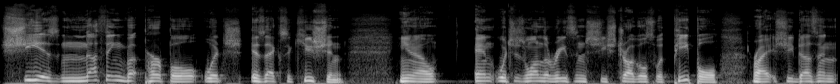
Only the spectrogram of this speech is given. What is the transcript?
she is nothing but purple, which is execution, you know, and which is one of the reasons she struggles with people, right? She doesn't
